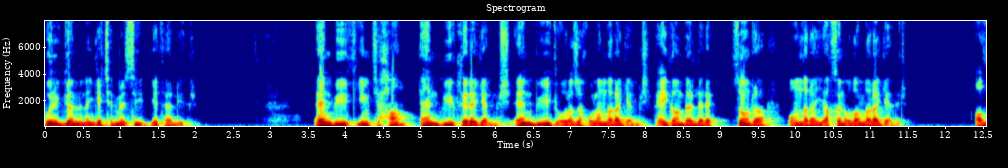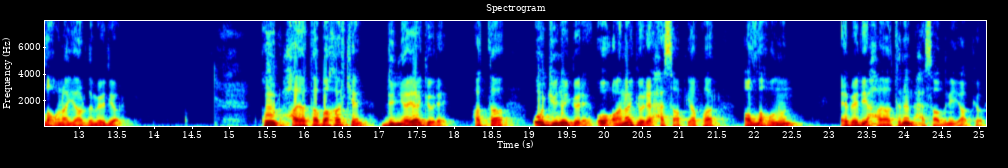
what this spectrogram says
Bunu gönlünden geçirmesi yeterlidir. En büyük imtihan, en büyüklere gelmiş, en büyük olacak olanlara gelmiş, peygamberlere. Sonra onlara yakın olanlara gelir. Allah ona yardım ediyor. Kul hayata bakarken dünyaya göre, hatta o güne göre, o ana göre hesap yapar. Allah onun ebedi hayatının hesabını yapıyor.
